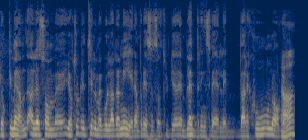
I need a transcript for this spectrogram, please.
dokument, eller som, jag tror det till och med går att ladda ner den på det sättet att en bläddringsvänlig version av den.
